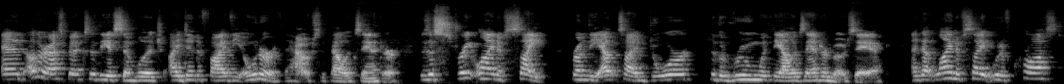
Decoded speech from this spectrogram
And other aspects of the assemblage identify the owner of the house with Alexander. There's a straight line of sight from the outside door to the room with the Alexander mosaic. And that line of sight would have crossed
